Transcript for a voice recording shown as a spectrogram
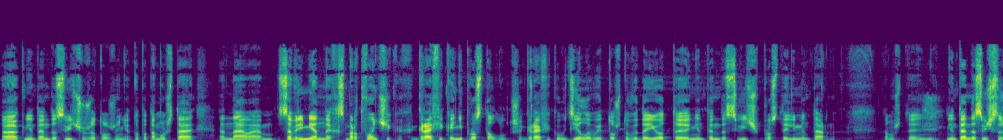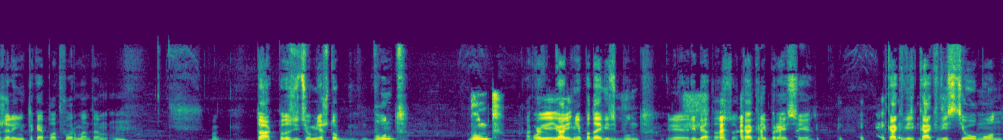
э, к Nintendo Switch уже тоже нету, потому что на современных смартфончиках графика не просто лучше, графика уделывает то, что выдает э, Nintendo Switch просто элементарно. Потому что Nintendo Switch, к сожалению, такая платформа, там... Так, подождите, у меня что, бунт? Бунт. А как, Ой-ой-ой. как мне подавить бунт? Или, Ребята, как репрессии? Как, как вести ОМОН?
